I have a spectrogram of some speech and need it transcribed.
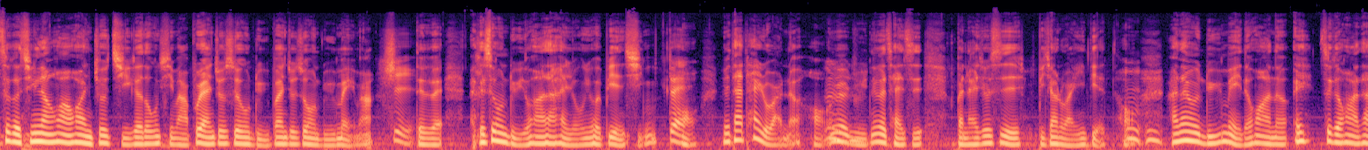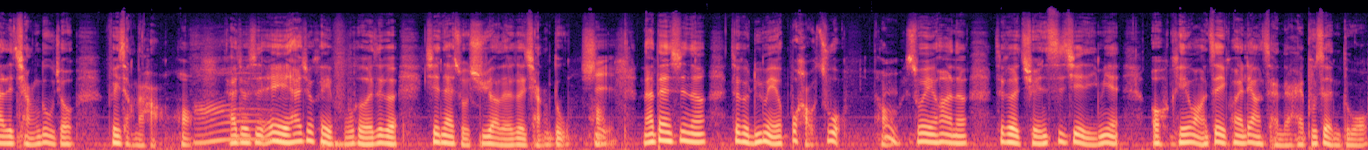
这个轻量化的话，你就几个东西嘛，不然就是用铝，不然就是用铝镁嘛，是对不对？可是用铝的话，它很容易会变形。对，因为它太软了。哈，因为铝那个材质。本来就是比较软一点，哈、嗯嗯，啊，那个铝镁的话呢，哎，这个话它的强度就非常的好，哈、哦，它就是哎，它就可以符合这个现在所需要的这个强度，是。那但是呢，这个铝镁又不好做，好、嗯，所以的话呢，这个全世界里面哦，可以往这一块量产的还不是很多。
